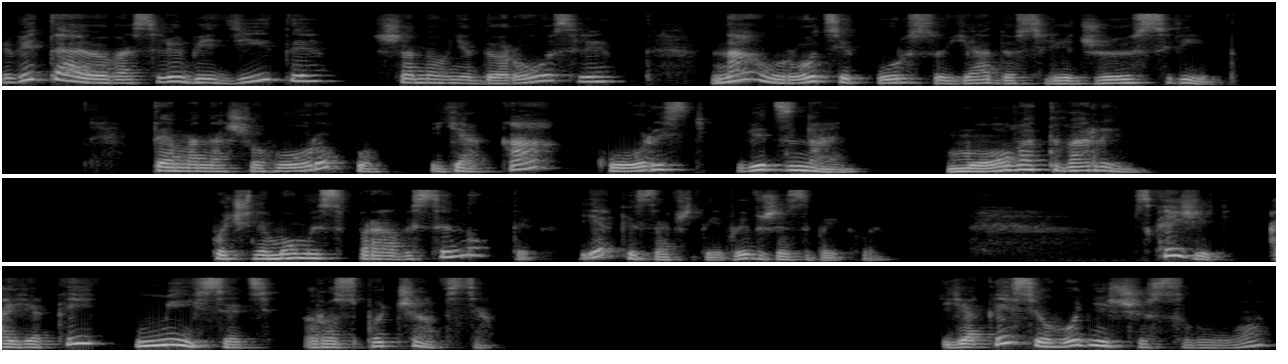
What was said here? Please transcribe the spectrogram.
Вітаю вас, любі діти, шановні дорослі, на уроці курсу Я досліджую світ. Тема нашого уроку Яка користь від знань? Мова тварин. Почнемо ми з вправи синоптик, як і завжди, ви вже звикли. Скажіть, а який місяць розпочався? Яке сьогодні число?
